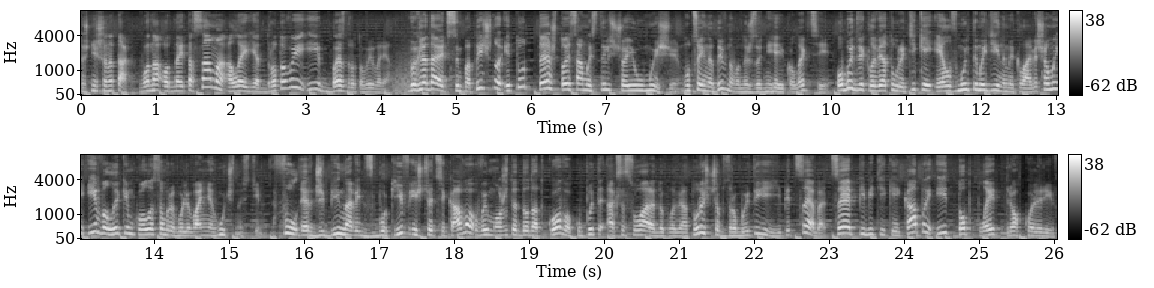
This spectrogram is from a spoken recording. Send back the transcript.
Точніше, не так. Вона одна й та сама, але є дротовий і бездротовий варіант. Виглядають симпатично, і тут теж той самий стиль, що і у миші. Ну це й не дивно, вони ж з однієї колекції. Обидві клавіатури TKL з мультимедійними клавішами і великим колесом регулювання гучності. Full RGB навіть з боків, і що цікаво, ви можете додатково купити аксесуари до клавіатури, щоб зробити її під себе. Це PBT кейкапи і топ-плейт трьох кольорів.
